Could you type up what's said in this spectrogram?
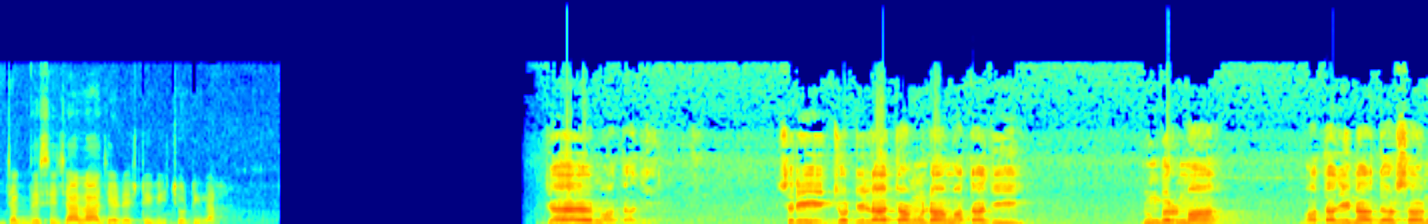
જગદીશી ઝાલા જેડેશ ટીવી, ચોટીલા. જય માતાજી. શ્રી ચોટીલા ચામુંડા માતાજી ડુંગરમાં માતાજીના દર્શન,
